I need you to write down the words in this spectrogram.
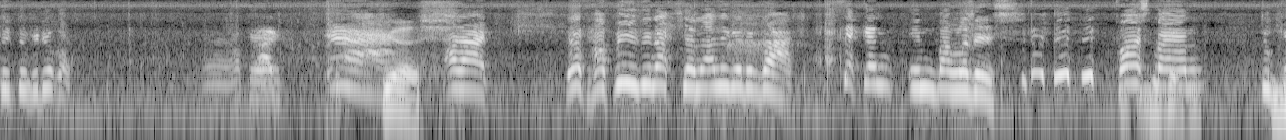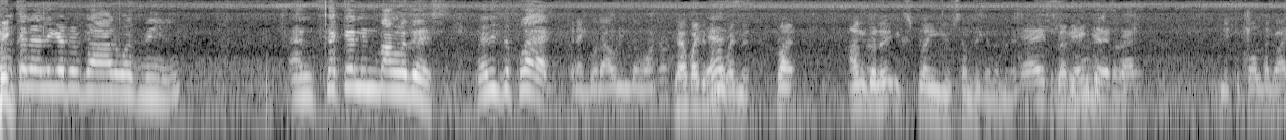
তুই তুই ভিডিও কর। Okay yes alright Yes, Hafiz in action, alligator guard. Second in Bangladesh. First man to catch an alligator guard was me. And second in Bangladesh. Where is the flag? Can I go down in the water? Yeah, wait a minute, yes. wait a minute. Right, I'm going to explain you something in a minute. Yeah, it's so dangerous, man. Need to call the guy?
